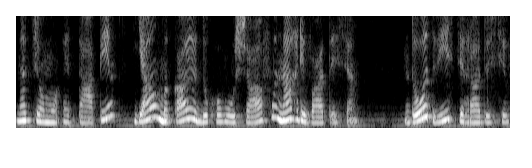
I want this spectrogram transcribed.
На цьому етапі я вмикаю духову шафу нагріватися до 200 градусів.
